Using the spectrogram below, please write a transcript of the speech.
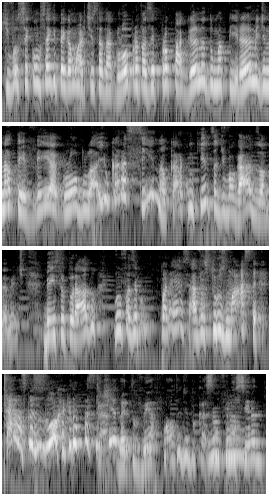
que você consegue pegar um artista da Globo para fazer propaganda de uma pirâmide na TV, a Globo lá, e o cara assina, o cara com 500 advogados, obviamente, bem estruturado, vão fazer, parece, avestruz master, cara, umas coisas loucas que não faz Cara, sentido. daí tu vê a falta de educação Não financeira do,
